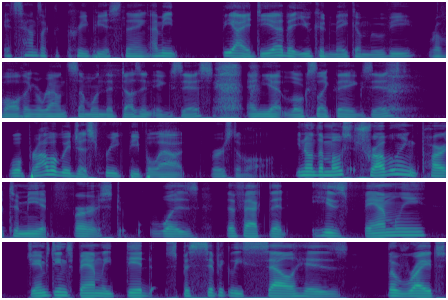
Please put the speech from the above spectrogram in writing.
it sounds like the creepiest thing. I mean, the idea that you could make a movie revolving around someone that doesn't exist and yet looks like they exist will probably just freak people out first of all. You know, the most troubling part to me at first was the fact that his family, James Dean's family, did specifically sell his the rights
